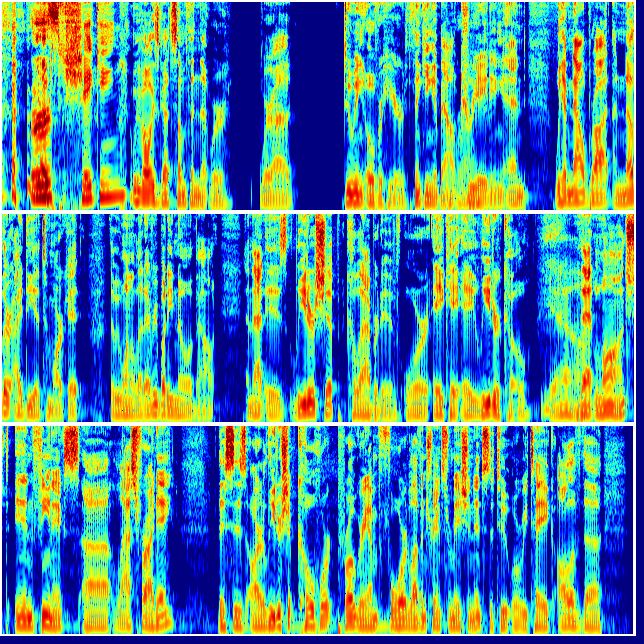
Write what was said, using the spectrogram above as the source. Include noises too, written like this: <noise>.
<laughs> earth shaking. We've always got something that we're we're uh, doing over here, thinking about Right. creating, and we have now brought another idea to market that we want to let everybody know about, and that is Leadership Collaborative, or AKA LeaderCo. Yeah. that launched in Phoenix uh, last Friday. This is our leadership cohort program for Love and Transformation Institute, where we take all of the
